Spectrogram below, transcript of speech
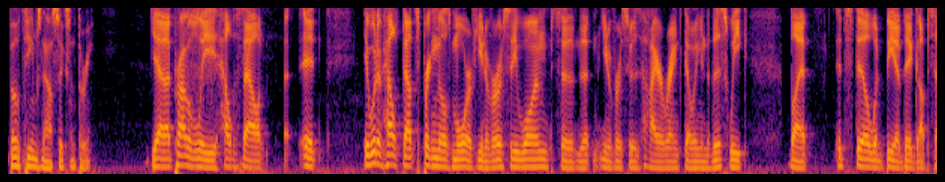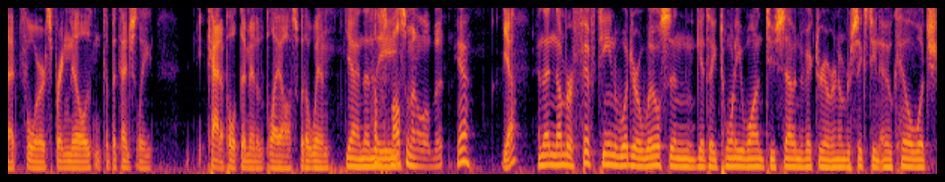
Both teams now 6 and 3. Yeah, that probably helps out. It it would have helped out Spring Mills more if University won, so that University was higher ranked going into this week. But it still would be a big upset for Spring Mills and to potentially catapult them into the playoffs with a win. Yeah, and then Helps the Musselman a little bit. Yeah, Yeah, And then number 15, Woodrow Wilson gets a 21 to 7 victory over number 16, Oak Hill, which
